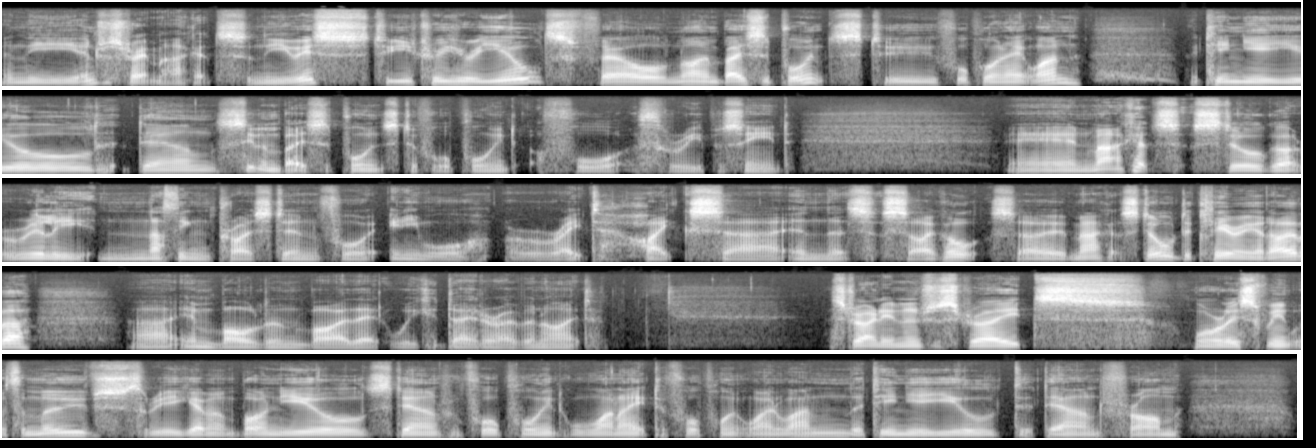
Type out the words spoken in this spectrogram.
In the interest rate markets in the US, two year Treasury yields fell 9 basis points to 4.81. The 10 year yield down 7 basis points to 4.43%. And markets still got really nothing priced in for any more rate hikes uh, in this cycle. So, markets still declaring it over, uh, emboldened by that weaker data overnight. Australian interest rates more or less went with the moves. Three year government bond yields down from 4.18 to 4.11. The 10 year yield down from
